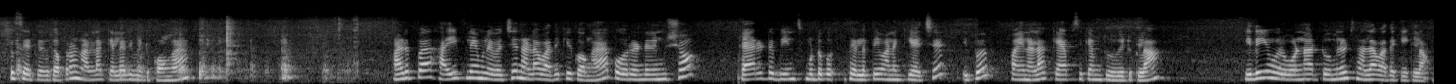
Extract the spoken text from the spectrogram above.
உப்பு சேர்த்ததுக்கப்புறம் நல்லா கிளறி விட்டுக்கோங்க. அடுப்பை ஹை ஃப்ளேமில் வச்சு நல்லா வதக்கிக்கோங்க. இப்போ ஒரு ரெண்டு நிமிஷம் கேரட்டு பீன்ஸ் முட்டை எல்லாத்தையும் வணக்கியாச்சு. இப்போ ஃபைனலாக கேப்சிகம் தூவிட்டுக்கலாம். இதையும் ஒரு ஒன் ஆர் டூ மினிட்ஸ் நல்லா வதக்கிக்கலாம்.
